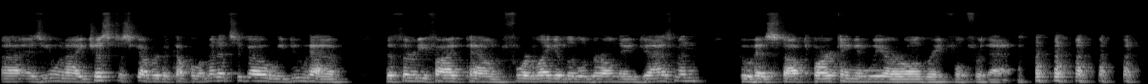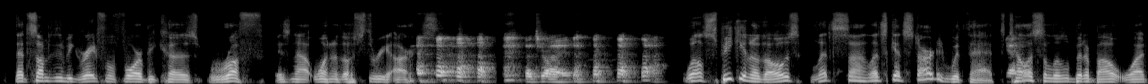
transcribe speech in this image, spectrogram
as you and I just discovered a couple of minutes ago, we do have the 35 pound four legged little girl named Jasmine who has stopped barking, and we are all grateful for that. That's something to be grateful for because roof is not one of those three R's. That's right. well, speaking of those, let's uh, let's get started with that. Yeah. Tell us a little bit about what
